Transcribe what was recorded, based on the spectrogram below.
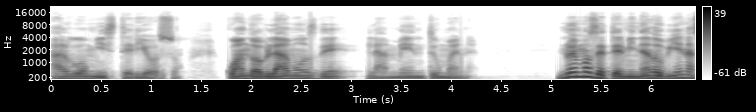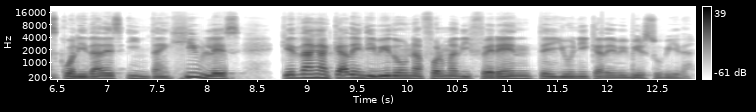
algo misterioso cuando hablamos de la mente humana. No hemos determinado bien las cualidades intangibles que dan a cada individuo una forma diferente y única de vivir su vida.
